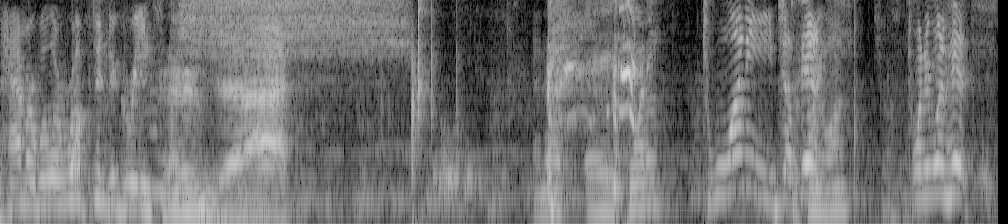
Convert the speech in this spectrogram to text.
hammer will erupt into green flames. Yes. And that's a 20. 20 just Or hits. 21. 21 hits.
